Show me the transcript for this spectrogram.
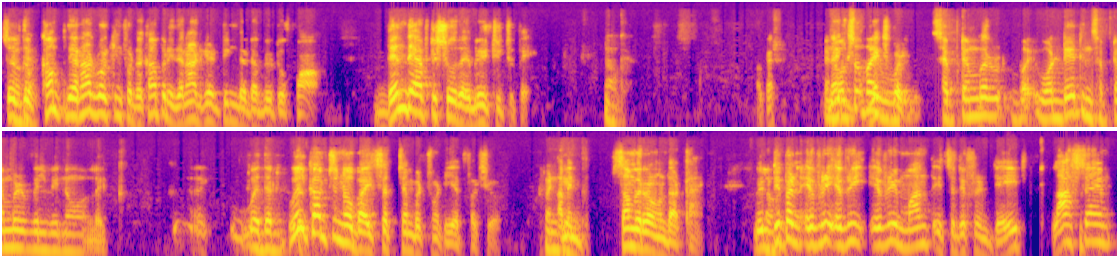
So if the comp- they're not working for the company, they're not getting the W-2 form. Then they have to show the ability to pay. Okay. Okay. And next, also by September, by what date in September will we know, like, like whether we'll come to know by September 20th for sure. 20th. I mean, somewhere around that time. Will okay. depend every every every month. It's a different date. Last time,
